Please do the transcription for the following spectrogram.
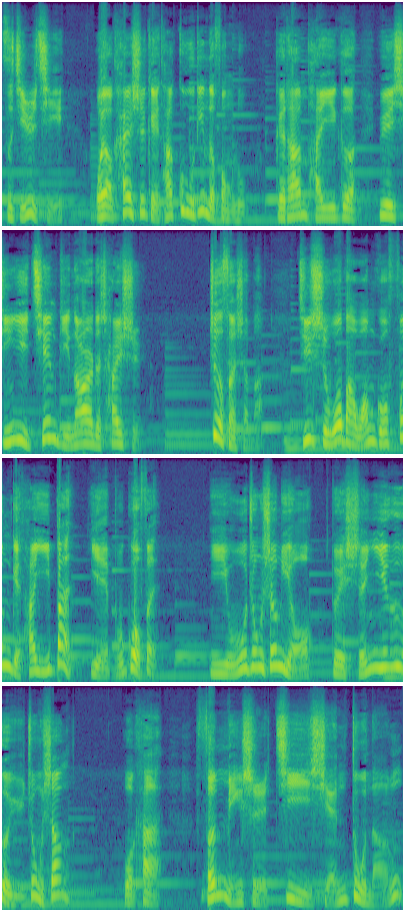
自即日起，我要开始给他固定的俸禄，给他安排一个月薪一千迪纳尔的差事。这算什么？即使我把王国分给他一半，也不过分。你无中生有，对神医恶语重伤，我看分明是嫉贤妒能。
